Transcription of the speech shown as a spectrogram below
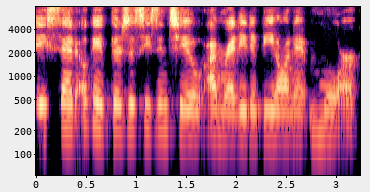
they said, okay, if there's a season two, I'm ready to be on it more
